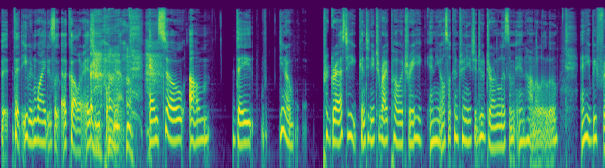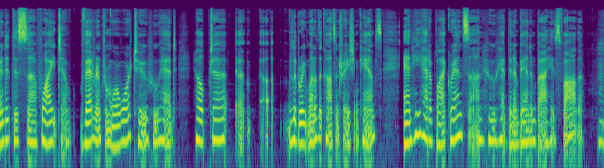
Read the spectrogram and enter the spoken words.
that, that, even white is a, a color, as you pointed out. and so um, they, you know, progressed. He continued to write poetry, and he also continued to do journalism in Honolulu. And he befriended this uh, white uh, veteran from World War II who had helped uh, uh, uh, liberate one of the concentration camps. And he had a black grandson who had been abandoned by his father. Hmm.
